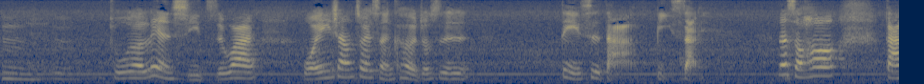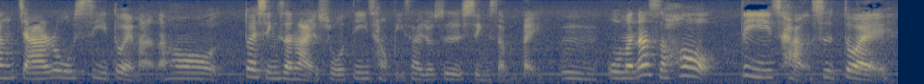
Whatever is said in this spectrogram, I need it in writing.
嗯嗯，除了练习之外，我印象最深刻的就是第一次打比赛，那时候刚加入系队嘛，然后对新生来说，第一场比赛就是新生杯。嗯，我们那时候第一场是对，我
